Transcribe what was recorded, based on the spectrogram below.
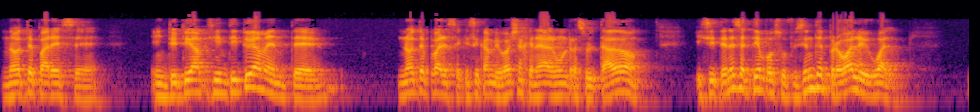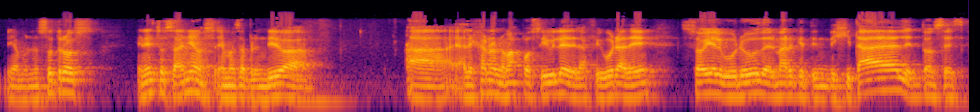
no te parece, intuitivamente no te parece que ese cambio vaya a generar algún resultado, y si tenés el tiempo suficiente, probalo igual. Digamos, nosotros en estos años hemos aprendido a a alejarnos lo más posible de la figura de soy el gurú del marketing digital, entonces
